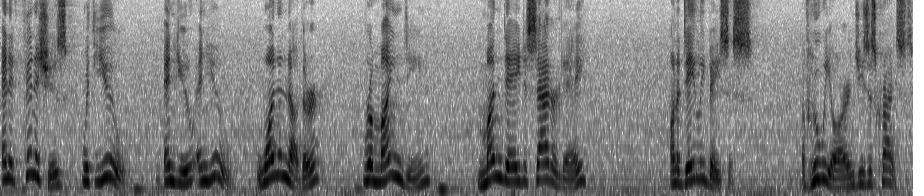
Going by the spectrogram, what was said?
And it finishes with you and you and you, one another, reminding Monday to Saturday on a daily basis of who we are in Jesus Christ.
